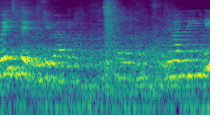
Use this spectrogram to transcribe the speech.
వెజిటేబుల్స్ ఇవన్నీ ఇవన్నీ ఏంటి?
